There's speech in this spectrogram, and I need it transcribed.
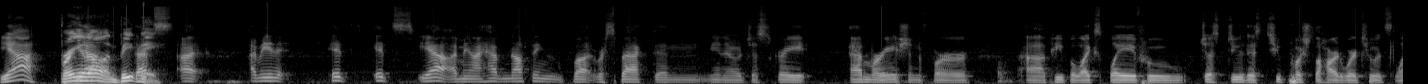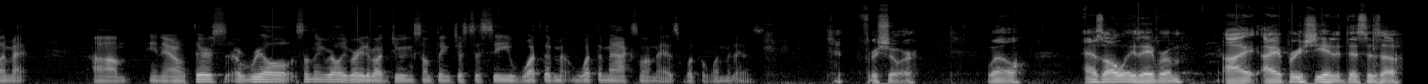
Yeah, Bring it on, beat me. I, I mean, it, it's yeah. I mean, I have nothing but respect and you know just great admiration for uh, people like Splave who just do this to push the hardware to its limit. Um, you know, there's a real something really great about doing something just to see what the what the maximum is, what the limit is. For sure. Well, as always, Avram, I, I appreciate it. This is a,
